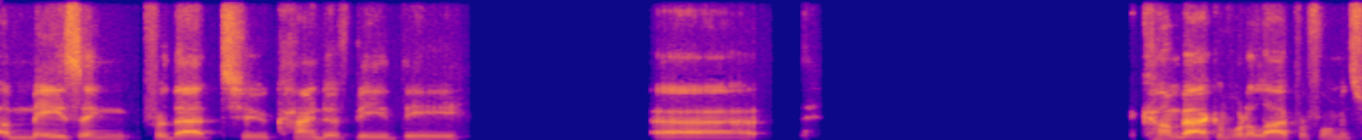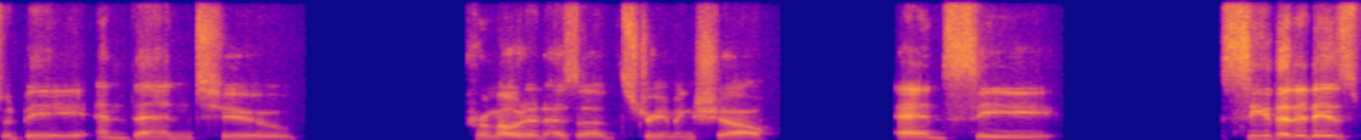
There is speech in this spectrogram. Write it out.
amazing for that to kind of be the uh, comeback of what a live performance would be and then to promote it as a streaming show and see see that it is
